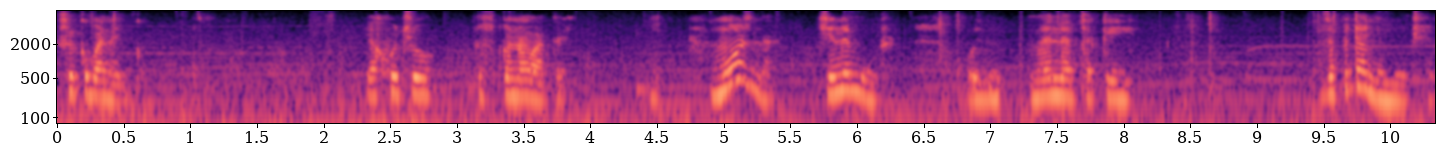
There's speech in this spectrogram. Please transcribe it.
шикованенько. Я хочу досконувати. Можна чи не? Ось в мене такий запитання мучає.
